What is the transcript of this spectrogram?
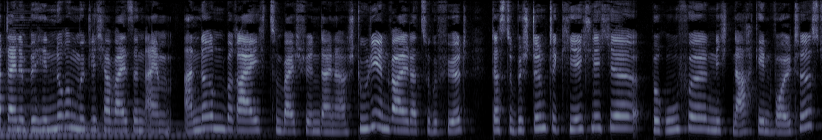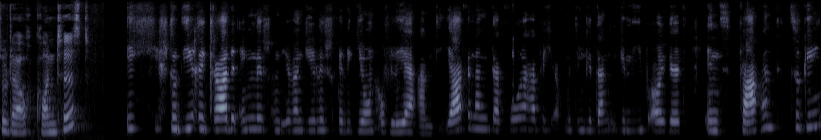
Hat deine Behinderung möglicherweise in einem anderen Bereich, zum Beispiel in deiner Studienwahl, dazu geführt, dass du bestimmte kirchliche Berufe nicht nachgehen wolltest oder auch konntest? Ich studiere gerade Englisch und evangelische Religion auf Lehramt. Jahrelang davor habe ich auch mit dem Gedanken geliebäugelt, ins Pfarramt zu gehen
